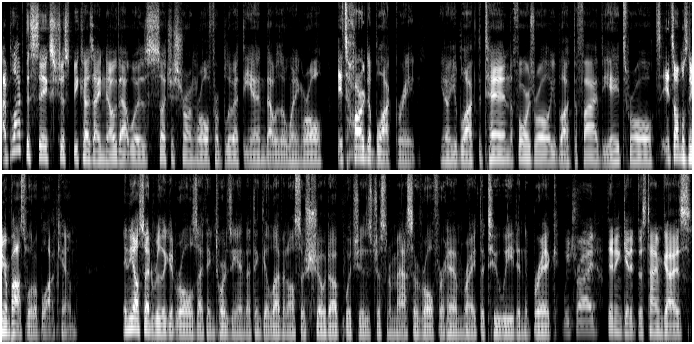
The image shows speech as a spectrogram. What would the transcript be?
I blocked the six just because I know that was such a strong roll for blue at the end. That was a winning roll. It's hard to block great. You know, you block the 10, the fours roll, you block the five, the eights roll. It's, it's almost near impossible to block him. And he also had really good rolls, I think, towards the end. I think the 11 also showed up, which is just a massive roll for him, right? The two weed and the brick. We tried. Didn't get it this time, guys.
